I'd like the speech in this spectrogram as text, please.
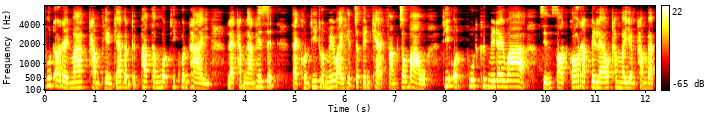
พูดอะไรมากทำเพียงแค่บันทึกภาพทั้งหมดที่ควรถ่ายและทำงานให้เสร็จ แต่คนที่ทนไม่ไหวเห็นจะเป็นแขกฝั่งเจ้าบ่าวที่อดพูดขึ้นไม่ได้ว่า สินสอดก็รับไปแล้วทำไมยังทำแบบ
